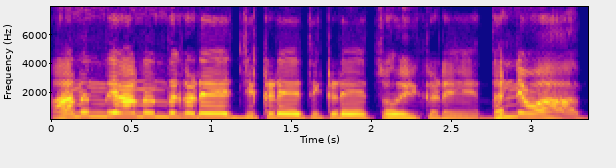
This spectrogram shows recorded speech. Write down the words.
आनंदी आनंदकडे जिकडे तिकडे चोहीकडे. धन्यवाद.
